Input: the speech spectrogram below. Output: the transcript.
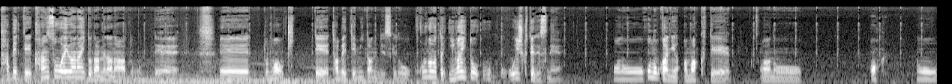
食べて感想は言わないとダメだなと思って、えー、っと、まあ切って食べてみたんですけど、これがまた意外と美味しくてですね、あの、ほのかに甘くて、あの、あ、あの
